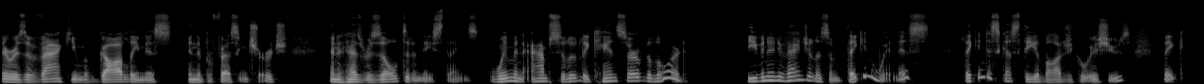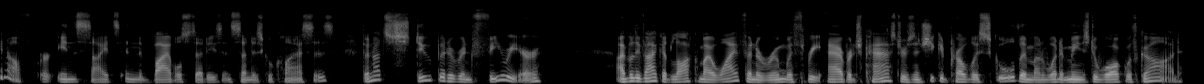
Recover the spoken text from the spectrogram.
There is a vacuum of godliness in the professing church, and it has resulted in these things. Women absolutely can serve the Lord, even in evangelism. They can witness, they can discuss theological issues. They can offer insights in the Bible studies and Sunday school classes. They're not stupid or inferior. I believe I could lock my wife in a room with three average pastors and she could probably school them on what it means to walk with God.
